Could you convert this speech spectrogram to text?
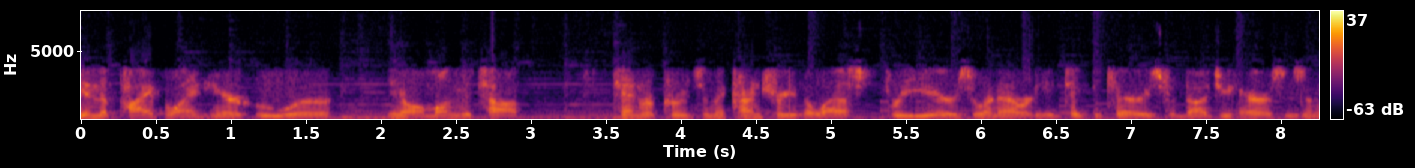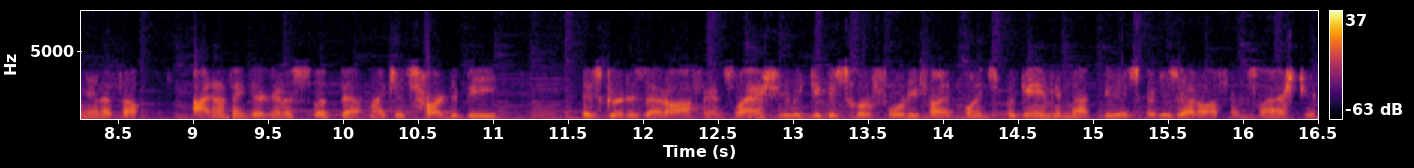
in the pipeline here who were, you know, among the top 10 recruits in the country the last three years who are now ready to take the carries from Najee Harris, who's in the NFL. I don't think they're going to slip that much. It's hard to be as good as that offense last year, but you could score 45 points per game and not be as good as that offense last year.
